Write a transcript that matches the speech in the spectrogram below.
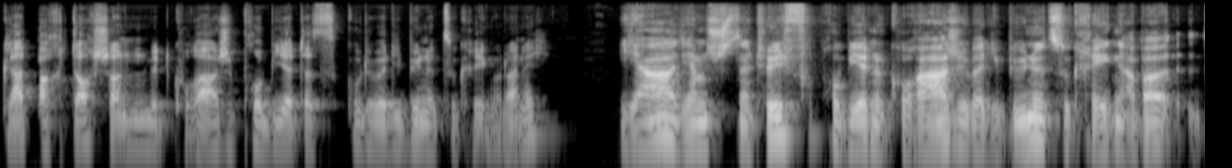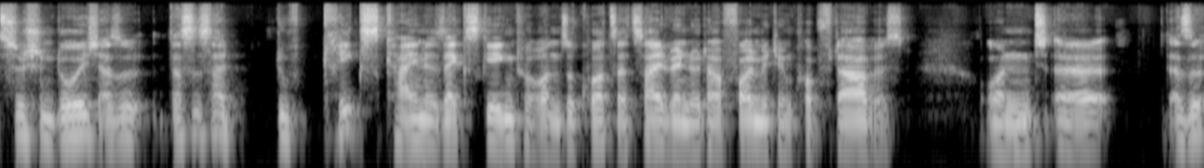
Gladbach doch schon mit Courage probiert, das gut über die Bühne zu kriegen, oder nicht? Ja, die haben es natürlich probiert, mit Courage über die Bühne zu kriegen, aber zwischendurch, also das ist halt, du kriegst keine sechs Gegentore in so kurzer Zeit, wenn du da voll mit dem Kopf da bist. Und äh, also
